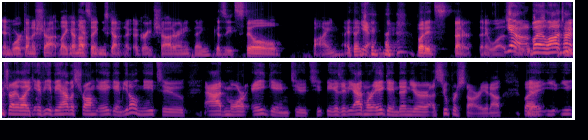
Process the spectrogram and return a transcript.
and worked on his shot. Like I'm Yeah. not saying he's got a, a great shot or anything because he's still fine, I think. Yeah. but it's better than it was. Yeah, It was- but a lot of times, right? Like if, if you have a strong A game, you don't need to add more A game to to because if you add more A game, then you're a superstar, you know. But Yeah. you, you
